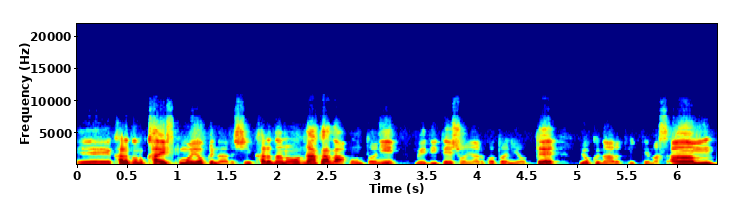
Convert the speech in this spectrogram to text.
えー体の回復も良くなるし、体の中が本当にメディテーションやることによって良くなると言っています。Um,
